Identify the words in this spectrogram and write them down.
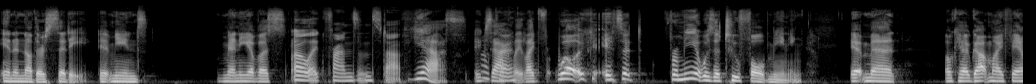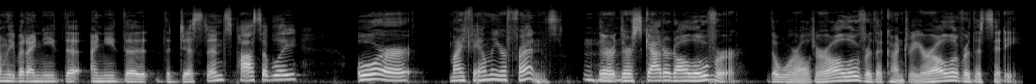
in another city. It means many of us. Oh, like friends and stuff. Yes, exactly. Okay. Like, well, it, it's a for me. It was a twofold meaning. It meant okay, I've got my family, but I need the I need the the distance possibly, or my family or friends. Mm-hmm. They're they're scattered all over the world or all over the country or all over the city.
